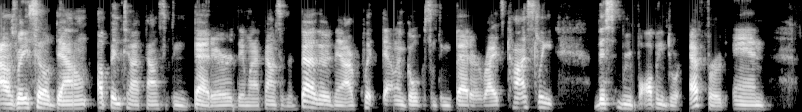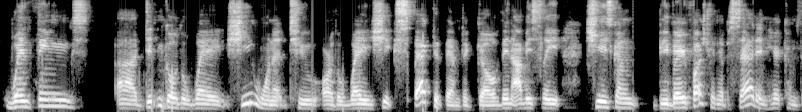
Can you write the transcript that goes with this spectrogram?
I was ready to settle down up until I found something better. Then when I found something better, then I quit that and go with something better, right? It's constantly this revolving door effort. And when things uh, didn't go the way she wanted to or the way she expected them to go, then obviously she's going to be very frustrated, and upset, and here comes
